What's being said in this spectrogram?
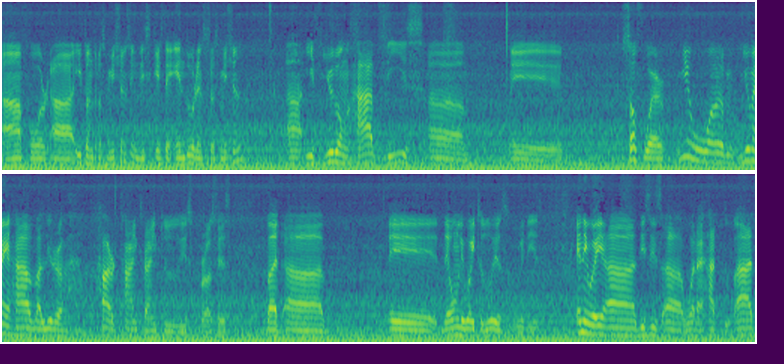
uh, for uh, Eaton transmissions in this case the Endurant transmission uh, if you don't have this um, software you um, you may have a little hard time trying to do this process but uh, the only way to do is with this. Anyway uh, this is uh, what I had to add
